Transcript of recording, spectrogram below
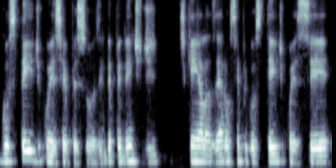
gostei de conhecer pessoas, independente de, de quem elas eram, eu sempre gostei de conhecer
